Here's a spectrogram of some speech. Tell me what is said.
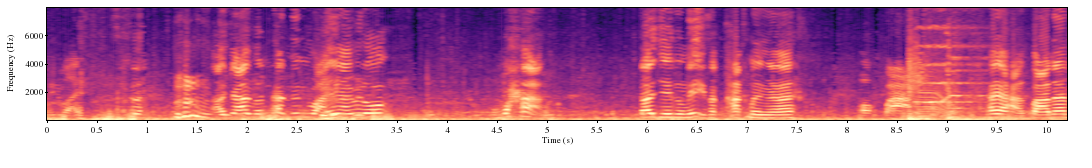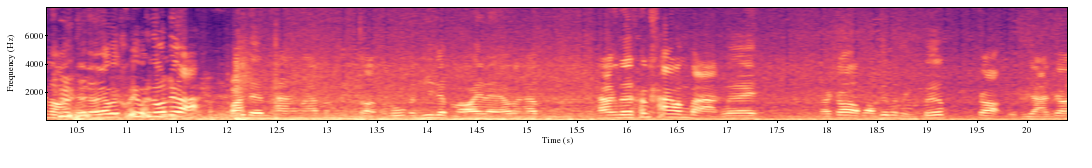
ไม่ไหว อาการเหมือนแผ่นดินไหวไงไม่รู้ ผมว่าถ้ายืนตรงนี้อีกสักพักหนึ่งนะ ออกปากให้อาหารปลาแน่นอน เดี๋ยวเดี๋ยวเราไปคุยกันนู้นดีกว่าปลาเดินทางมาจนถึงเกาะทะลุเป็นที่เรียบร้อยแล้วนะครับ ทางเดินค่อนข้างลำบากเลย แล้วก็พอขึ้นมาถึงปุ๊บ ก็อุทยานก็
